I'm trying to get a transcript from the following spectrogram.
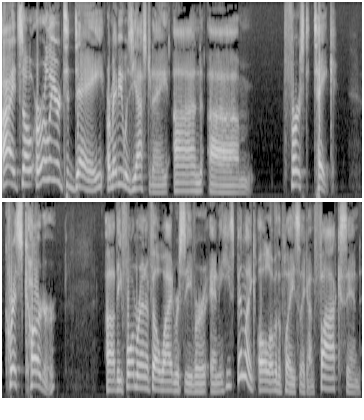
All right, so earlier today, or maybe it was yesterday, on um, First Take, Cris Carter, uh, the former NFL wide receiver, and he's been like all over the place, like on Fox and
